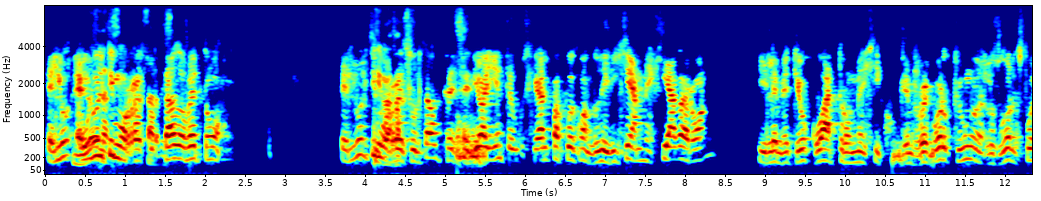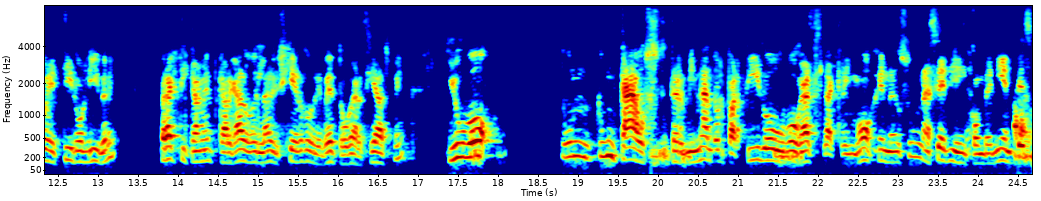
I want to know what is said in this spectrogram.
El, último resultado, Beto, el último resultado que se dio ahí en Tegucigalpa fue cuando dirigía a Mejía Darón y le metió cuatro México. Que recuerdo que uno de los goles fue de tiro libre, prácticamente cargado del lado izquierdo de Beto García Aspe, y hubo un, un, caos terminando el partido, hubo gases lacrimógenos, una serie de inconvenientes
